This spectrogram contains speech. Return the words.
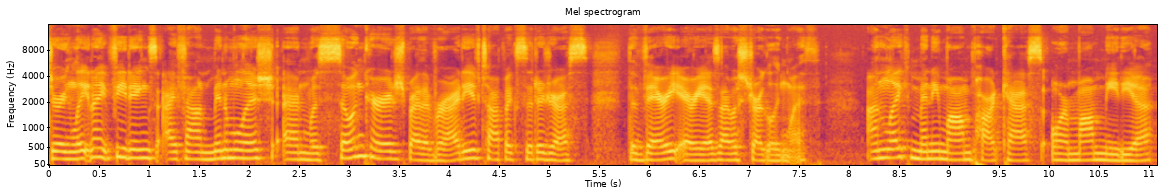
During late night feedings, I found Minimalish and was so encouraged by the variety of topics that address the very areas I was struggling with. Unlike many mom podcasts or mom media,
